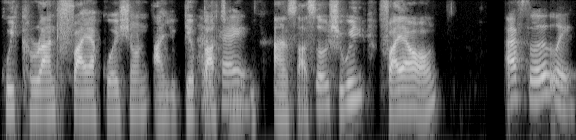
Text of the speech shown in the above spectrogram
quick rant fire question and you get back okay. to me with answer. So should we fire on? Absolutely.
